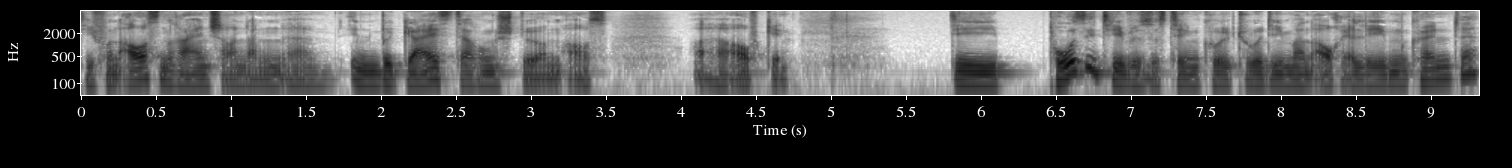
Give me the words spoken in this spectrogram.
die von außen reinschauen, dann äh, in Begeisterungsstürmen aus, äh, aufgehen. Die positive Systemkultur, die man auch erleben könnte,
